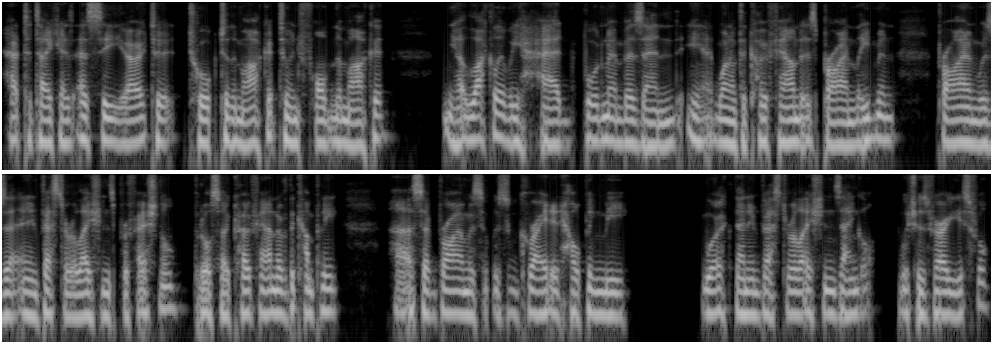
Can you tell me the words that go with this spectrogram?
had to take as, as CEO to talk to the market, to inform the market. You know, luckily we had board members and you know, one of the co-founders, Brian Leedman, Brian was an investor relations professional, but also co-founder of the company. Uh, so Brian was was great at helping me work that investor relations angle, which was very useful.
